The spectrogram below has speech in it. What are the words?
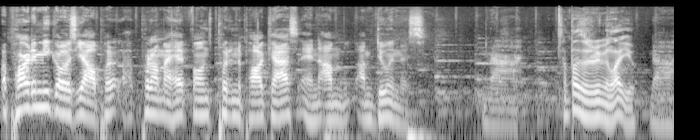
a part of me goes, yeah, I'll put put on my headphones, put in the podcast, and I'm I'm doing this. Nah, Sometimes they don't even let you. nah.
